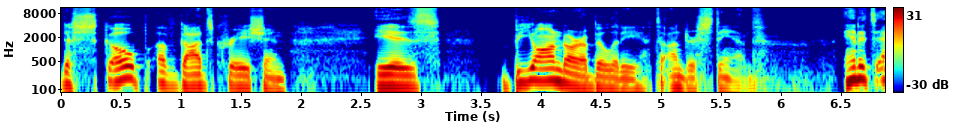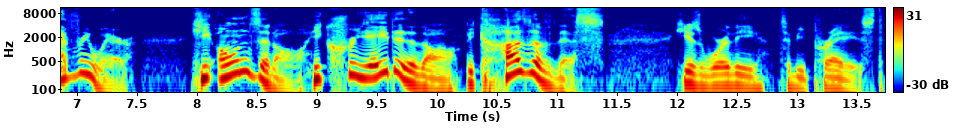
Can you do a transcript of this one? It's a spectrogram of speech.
The scope of God's creation is beyond our ability to understand, and it's everywhere. He owns it all, He created it all. Because of this, He is worthy to be praised.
